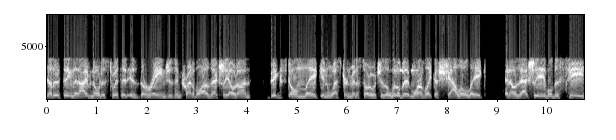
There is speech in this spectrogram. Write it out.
The other thing that I've noticed with it is the range is incredible. I was actually out on Big Stone Lake in western Minnesota, which is a little bit more of like a shallow lake. And I was actually able to see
